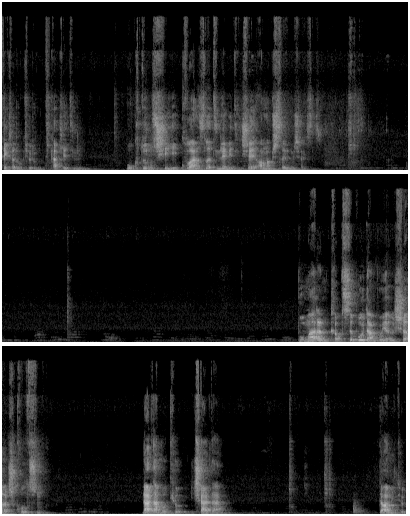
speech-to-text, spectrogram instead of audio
Tekrar okuyorum, dikkatli dinleyin. Okuduğunuz şeyi kulağınızla dinlemedikçe anlamış sayılmayacaksınız. Bu mağaranın kapısı boydan boya ışığa açık olsun. Nereden bakıyor? İçeriden. Devam ediyor.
